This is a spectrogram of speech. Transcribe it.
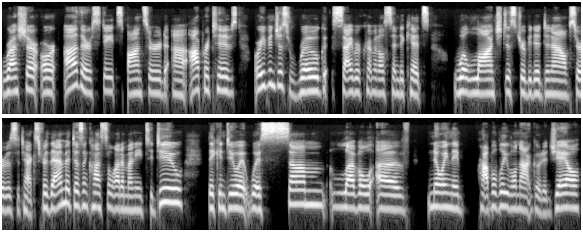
Russia or other state sponsored uh, operatives or even just rogue cyber criminal syndicates will launch distributed denial of service attacks. For them, it doesn't cost a lot of money to do. They can do it with some level of knowing they probably will not go to jail.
